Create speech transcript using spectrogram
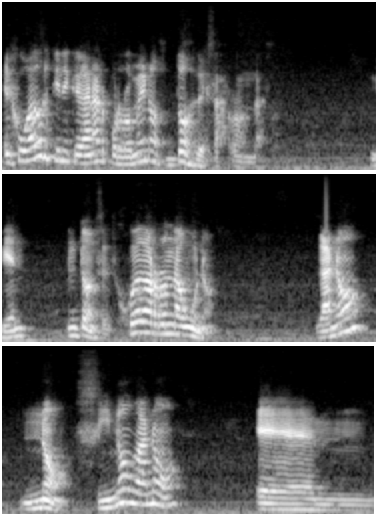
el jugador tiene que ganar por lo menos dos de esas rondas. Bien, entonces, juega ronda 1. ¿Ganó? No. Si no ganó, em,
